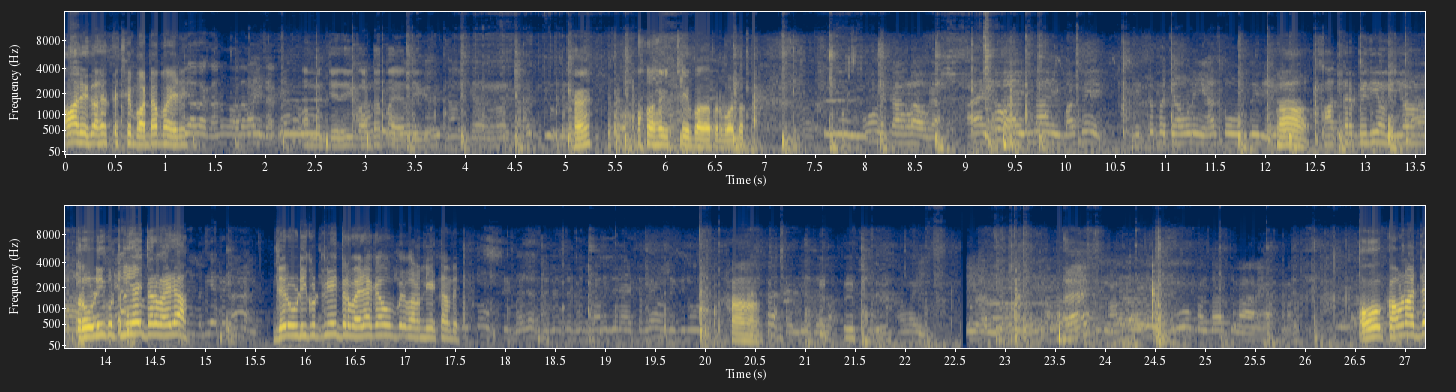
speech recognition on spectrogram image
ਆ ਦੇਖਾ ਕਿੱਥੇ ਵਾਢਾ ਪਾਏ ਨੇ। ਆ ਮੰਜੇ ਦੇ ਹੀ ਵਾਟਾ ਪਾਇਆ ਸੀਗਾ। ਹੈ? ਆ ਇੱਥੇ ਪਾਦਾ ਫਿਰ ਵਾਢਾ। ਉਹ ਕਾਮਲਾ ਹੋ ਗਿਆ। ਆ ਇਹਨੂੰ ਇੰਨਾ ਨਹੀਂ ਬਾਬੇ। ਇੱਟ ਬਚਾਉਣੀ ਆ ਤੋੜਦੀ ਨਹੀਂ ਹਾਂ। 7 ਰੁਪਏ ਦੀ ਆਉਂਦੀ ਆ। ਰੋੜੀ ਕੁੱਟਣੀ ਆ ਇੱਧਰ ਬਹਿ ਜਾ। ਜੇ ਰੋੜੀ ਕੁੱਟਣੀ ਆ ਇੱਧਰ ਬਹਿ ਜਾ ਕਿ ਉਹ ਵਰਨੀ ਇੱਟਾਂ ਤੇ? ਹਾਂ ਹਾਂ। ਉਹ ਬੰਦਾ ਚਲਾ ਰਿਹਾ ਆਪਣਾ ਉਹ ਕੌਣ ਅੱਜ?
